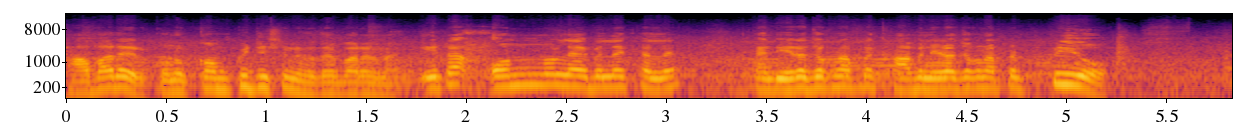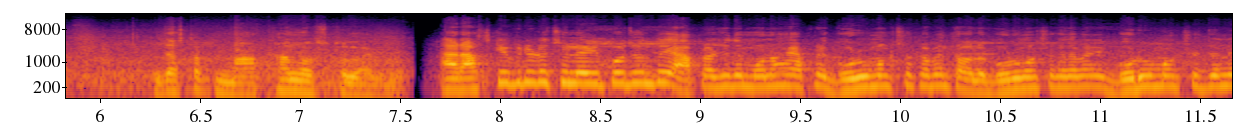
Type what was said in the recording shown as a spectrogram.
খাবারের কোনো কম্পিটিশন হতে পারে না। এটা অন্য লেভেলে খেলে অ্যান্ড এটা যখন আপনি খাবেন এটা যখন আপনার প্রিয় জাস্ট আপনার মাথা নষ্ট লাগবে আর আজকের ভিডিওটা ছিল এই পর্যন্তই। আপনার যদি মনে হয় আপনি গরু মাংস খাবেন তাহলে গরু মাংস খেতে পারেন। গরু মাংসের জন্য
